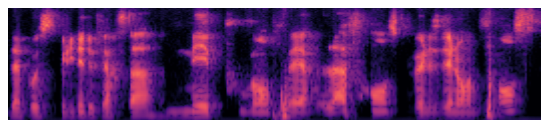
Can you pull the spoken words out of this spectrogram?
la possibilité de faire ça, mais pouvant faire la France, Nouvelle-Zélande, France,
